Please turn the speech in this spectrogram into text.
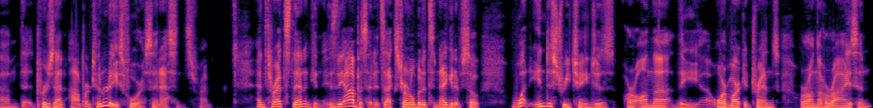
um, that present opportunities for us in essence, right? And threats then again is the opposite. It's external, but it's negative. So what industry changes are on the, the, uh, or market trends are on the horizon?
